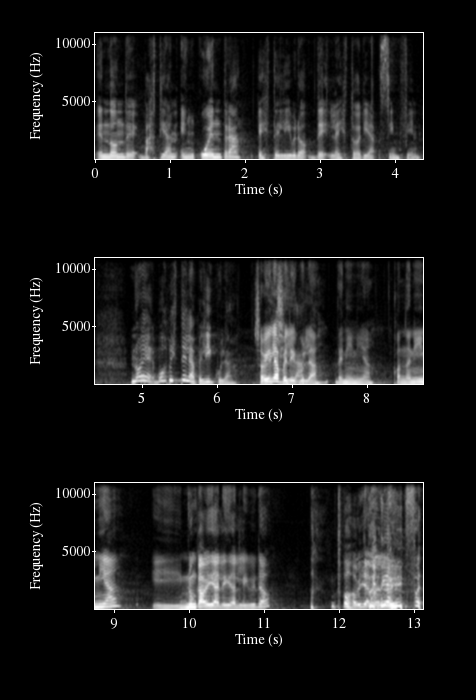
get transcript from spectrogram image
en donde Bastián encuentra este libro de la historia sin fin. Noé, vos viste la película. Yo vi la chica? película de niña, cuando niña, y nunca había leído el libro. Todavía no lo hice.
